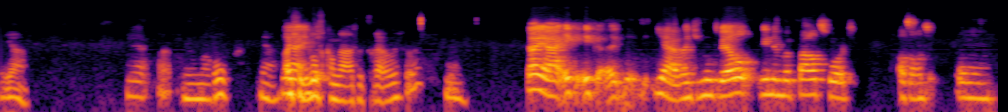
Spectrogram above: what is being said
ja, ja. noem maar op. Ja. Als je het los kan laten trouwens hoor. Ja. Nou ja, ik, ik, ja, want je moet wel in een bepaald soort, althans om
